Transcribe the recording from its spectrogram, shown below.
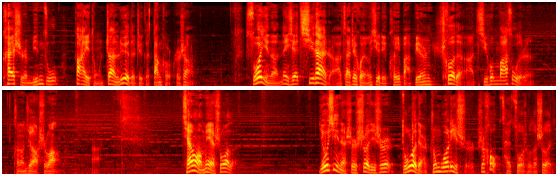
开始民族大一统战略的这个当口之上。所以呢，那些期待着啊，在这款游戏里可以把别人车的啊七荤八素的人，可能就要失望了啊。前面我们也说了。游戏呢是设计师读了点中国历史之后才做出的设计，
